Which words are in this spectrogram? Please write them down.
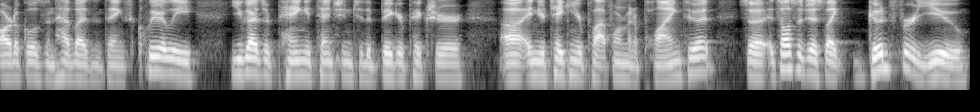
articles and headlines and things. Clearly, you guys are paying attention to the bigger picture uh, and you're taking your platform and applying to it. So it's also just like good for you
